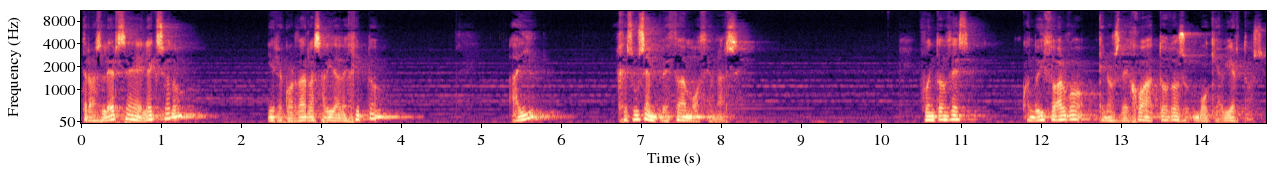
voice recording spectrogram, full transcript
tras leerse el Éxodo y recordar la salida de Egipto, Ahí Jesús empezó a emocionarse. Fue entonces cuando hizo algo que nos dejó a todos boquiabiertos.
